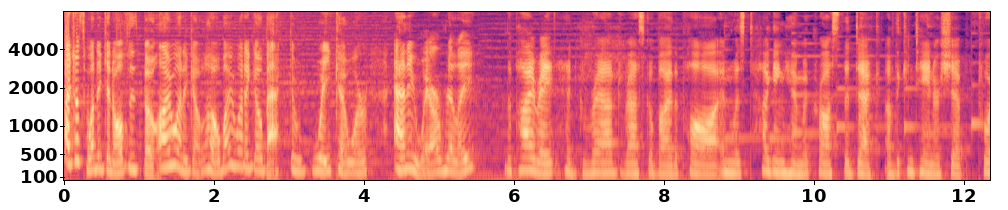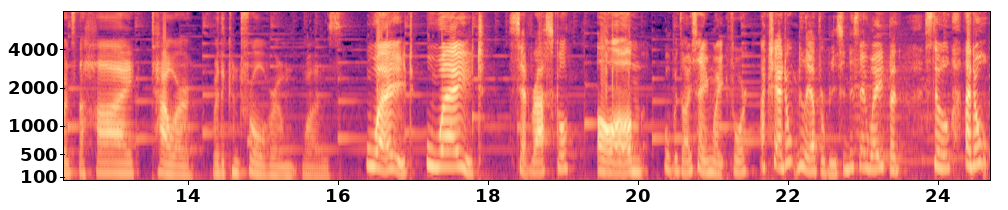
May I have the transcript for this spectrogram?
I just want to get off this boat. I want to go home. I want to go back to Waco or anywhere, really. The pirate had grabbed Rascal by the paw and was tugging him across the deck of the container ship towards the high tower where the control room was. Wait, wait, said Rascal. Um, what was I saying wait for? Actually, I don't really have a reason to say wait, but still, I don't.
